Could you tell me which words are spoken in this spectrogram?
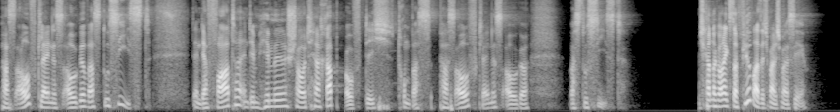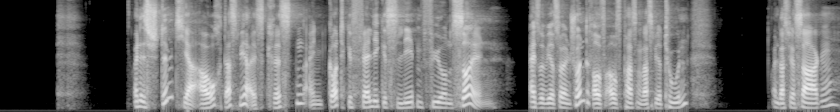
pass auf, kleines Auge, was du siehst. Denn der Vater in dem Himmel schaut herab auf dich. Drum pass, pass auf, kleines Auge, was du siehst. Ich kann doch gar nichts dafür, was ich manchmal sehe. Und es stimmt ja auch, dass wir als Christen ein gottgefälliges Leben führen sollen. Also wir sollen schon darauf aufpassen, was wir tun und was wir sagen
